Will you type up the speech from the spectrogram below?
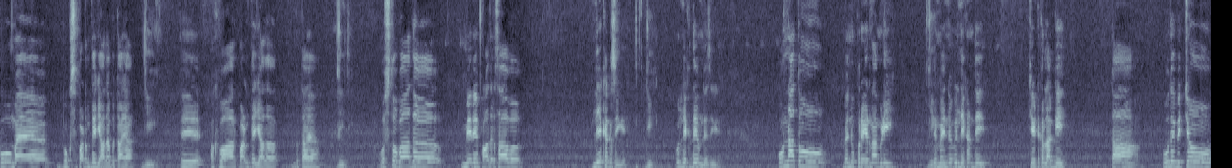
ਉਹ ਮੈਂ ਬੁੱਕਸ ਪੜ੍ਹਨ ਤੇ ਜ਼ਿਆਦਾ ਬਿਤਾਇਆ। ਜੀ। ਤੇ ਅਖਬਾਰ ਪੜ੍ਹਨ ਤੇ ਜ਼ਿਆਦਾ ਬਿਤਾਇਆ। ਜੀ ਜੀ। ਉਸ ਤੋਂ ਬਾਅਦ ਮੇਰੇ ਫਾਦਰ ਸਾਹਿਬ ਲੇਖਕ ਸੀਗੇ। ਜੀ। ਉਹ ਲਿਖਦੇ ਹੁੰਦੇ ਸੀਗੇ। ਉਹਨਾਂ ਤੋਂ ਮੈਨੂੰ ਪ੍ਰੇਰਣਾ ਮਿਲੀ। ਤੇ ਮੈਨੂੰ ਵੀ ਲਿਖਣ ਦੀ ਚੇਟਕ ਲੱਗ ਗਈ। ਤਾਂ ਉਹਦੇ ਵਿੱਚੋਂ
